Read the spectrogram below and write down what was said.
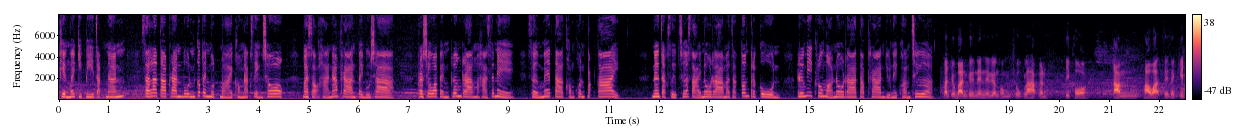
เพียงไม่กี่ปีจากนั้นศาลาตาพรานบุญก็เป็นหมุดหมายของนักเสี่ยงโชค มาเสาะหาหน้าพรานไปบูชา เพราะเชื่อว่าเป็นเครื่องรางมหาเสน่ห์เสริมเมตตาของคนปักใต้ เนื่องจากสืบเชื้อสายโนรามาจากต้นตระกูล หรือมีครูหมอโนราตับพรานอยู่ในความเชื่อ ปัจจุบันคือเน้นในเรื่องของโชคลาภกัน ที่ขอตามภาวะเศรษฐกิจ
